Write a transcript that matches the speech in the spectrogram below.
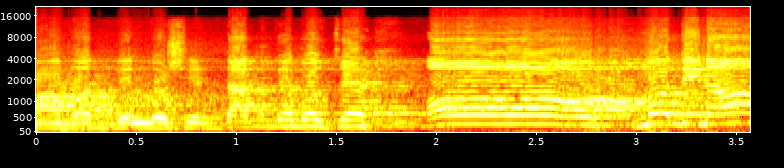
মা বাদ বিন বসির ডাক দিয়ে বলছে, ও মদিনার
